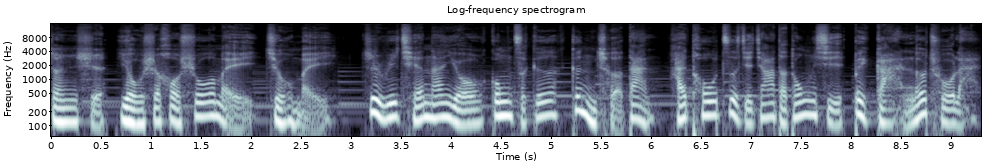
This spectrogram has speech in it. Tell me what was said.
真是有时候说没就没。至于前男友公子哥更扯淡，还偷自己家的东西被赶了出来，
